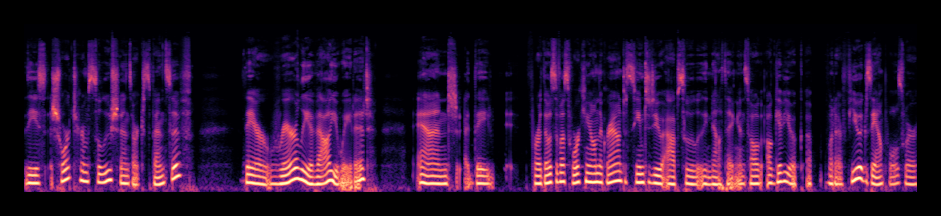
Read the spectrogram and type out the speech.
these short term solutions are expensive, they are rarely evaluated, and they, for those of us working on the ground, seem to do absolutely nothing. And so I'll, I'll give you a, a, what a few examples where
